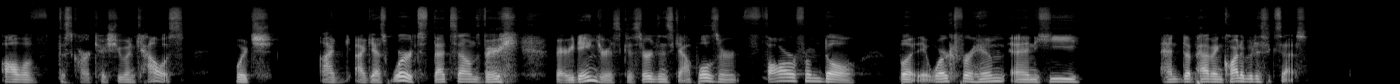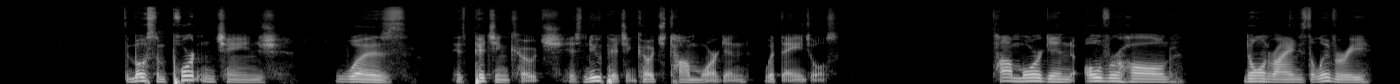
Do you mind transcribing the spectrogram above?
all of the scar tissue and callus, which I, I guess worked. That sounds very, very dangerous because surgeon scalpels are far from dull, but it worked for him and he ended up having quite a bit of success. The most important change was his pitching coach, his new pitching coach, Tom Morgan, with the Angels. Tom Morgan overhauled Nolan Ryan's delivery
